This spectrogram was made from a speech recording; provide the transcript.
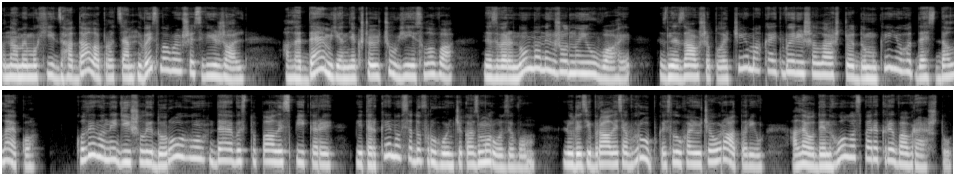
Вона мимохідь згадала про це, висловивши свій жаль. Але Дем'ян, якщо й чув її слова, не звернув на них жодної уваги. Знизавши плечима, Кейт вирішила, що думки його десь далеко. Коли вони дійшли дорогу, де виступали спікери, Пітер кинувся до фургончика з морозивом. Люди зібралися в групки, слухаючи ораторів, але один голос перекривав решту.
